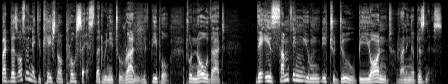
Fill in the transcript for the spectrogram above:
But there's also an educational process that we need to run with people to know that there is something you need to do beyond running a business.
